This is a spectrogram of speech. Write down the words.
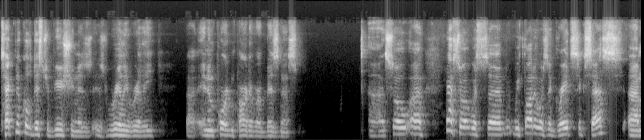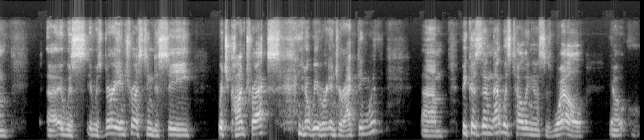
technical distribution is, is really, really an important part of our business. Uh, so uh, yeah, so it was. Uh, we thought it was a great success. Um, uh, it was. It was very interesting to see which contracts you know we were interacting with, um, because then that was telling us as well. You know,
